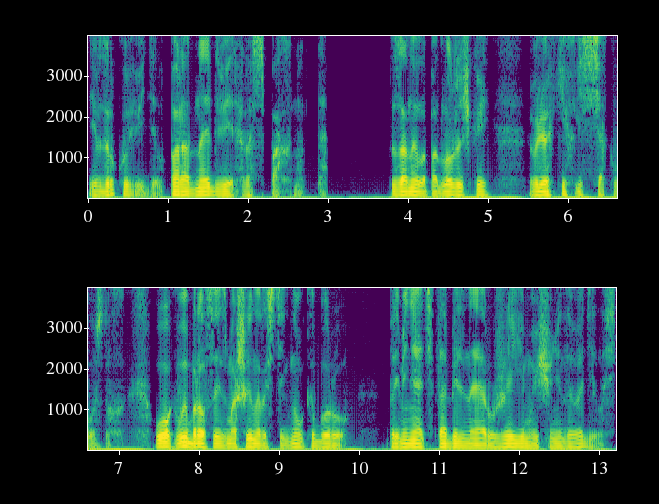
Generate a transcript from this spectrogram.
и вдруг увидел. Парадная дверь распахнута. Заныло под ложечкой, в легких иссяк воздух. Уок выбрался из машины, расстегнул кобуру. Применять табельное оружие ему еще не доводилось.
